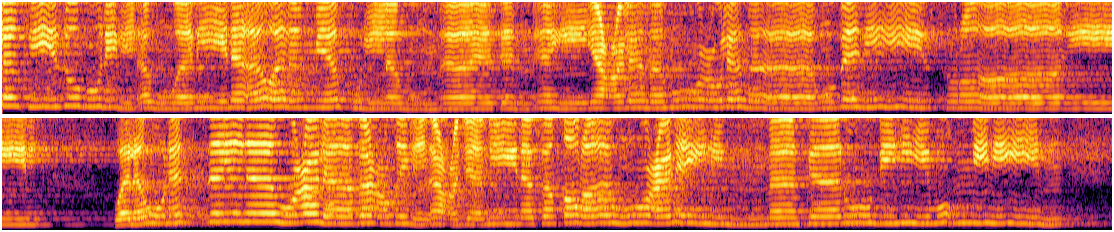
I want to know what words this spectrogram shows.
لفي زبر الأولين أولم يكن لهم آية أن يعلمه علماء بني إسرائيل ولو نزلناه على بعض الأعجمين فقرأه عليهم ما كانوا به مؤمنين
